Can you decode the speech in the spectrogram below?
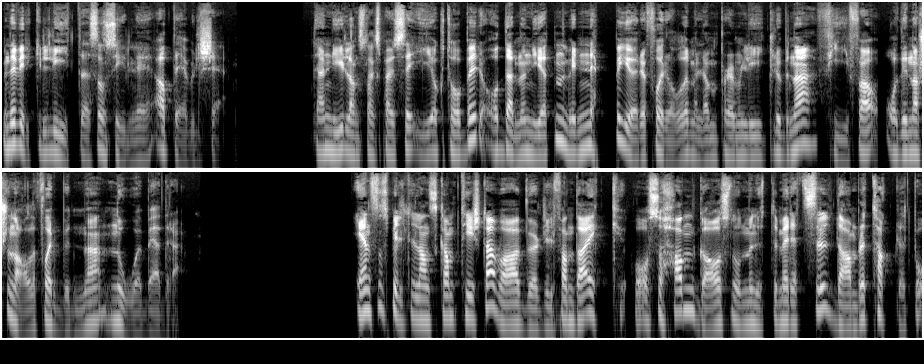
men det virker lite sannsynlig at det vil skje. Det er ny landslagspause i oktober, og denne nyheten vil neppe gjøre forholdet mellom Premier League-klubbene, Fifa og de nasjonale forbundene noe bedre. En som spilte landskamp tirsdag, var Virgil van Dijk, og også han ga oss noen minutter med redsel da han ble taklet på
